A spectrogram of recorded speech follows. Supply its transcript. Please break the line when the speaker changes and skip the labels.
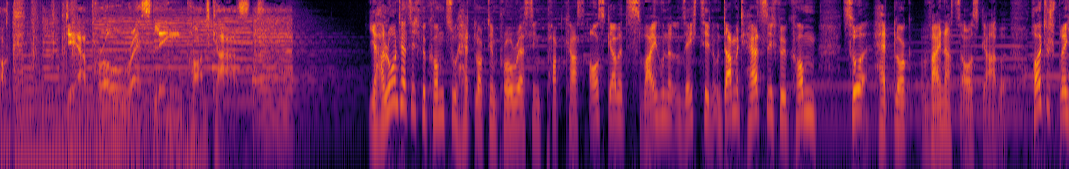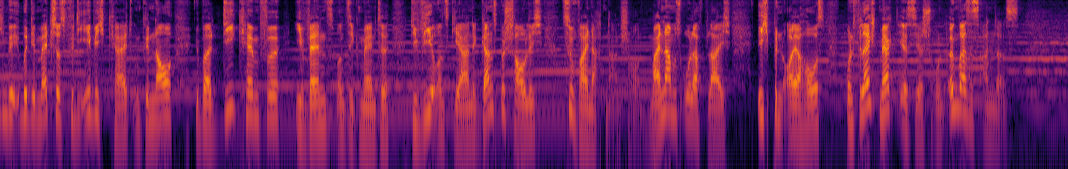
Headlock, der Pro Wrestling Podcast.
Ja, hallo und herzlich willkommen zu Headlock, dem Pro Wrestling Podcast, Ausgabe 216 und damit herzlich willkommen zur Headlock Weihnachtsausgabe. Heute sprechen wir über die Matches für die Ewigkeit und genau über die Kämpfe, Events und Segmente, die wir uns gerne ganz beschaulich zu Weihnachten anschauen. Mein Name ist Olaf Bleich, ich bin euer Host und vielleicht merkt ihr es ja schon, irgendwas ist anders.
